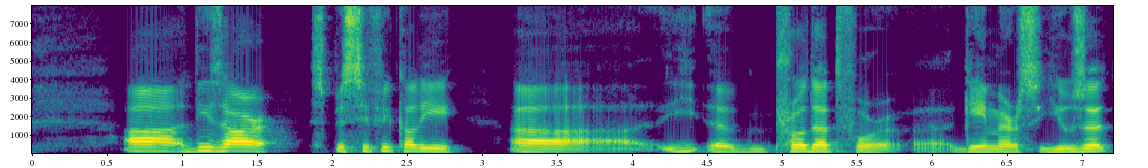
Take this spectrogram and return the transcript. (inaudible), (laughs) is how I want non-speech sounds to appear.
Uh, these are specifically uh, um, product for uh, gamers use it.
